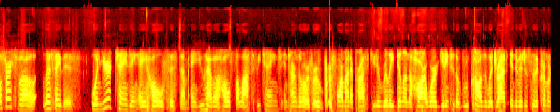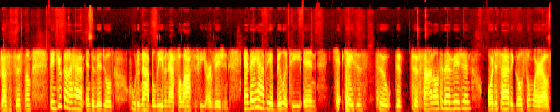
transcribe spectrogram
Well, first of all, let's say this. When you're changing a whole system and you have a whole philosophy change in terms of a reform minded prosecutor really doing the hard work, getting to the root cause of what drives individuals to the criminal justice system, then you're going to have individuals who do not believe in that philosophy or vision. And they have the ability in cases to, to, to sign on to that vision or decide to go somewhere else.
